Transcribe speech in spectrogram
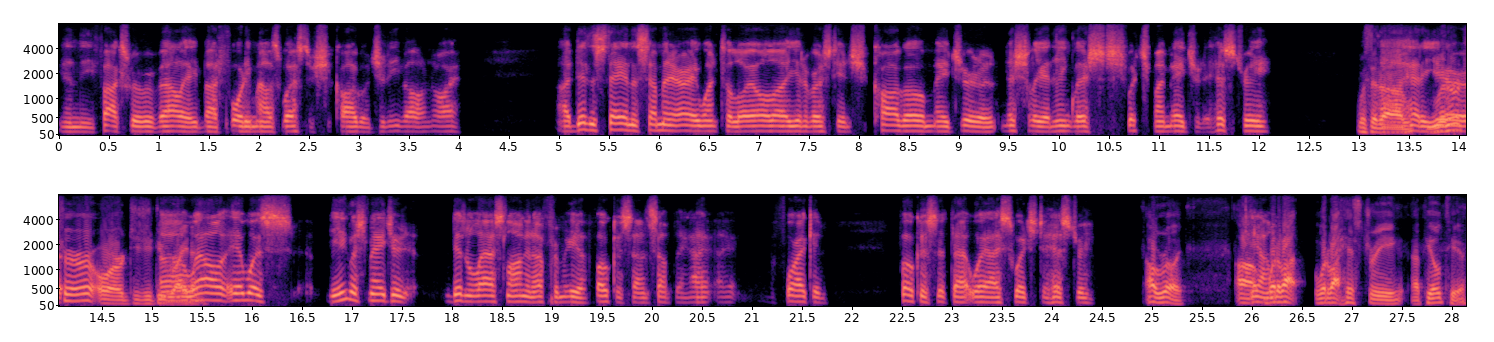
in the Fox River Valley, about 40 miles west of Chicago, Geneva, Illinois. I didn't stay in the seminary. I went to Loyola University in Chicago, majored initially in English, switched my major to history. Was it Uh, uh, I had a year- literature or did you do Uh, writing? well, it was the English major didn't last long enough for me to focus on something. I, I before I could focus it that way, I switched to history. oh, really? Uh, yeah. What about what about history appealed to you?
